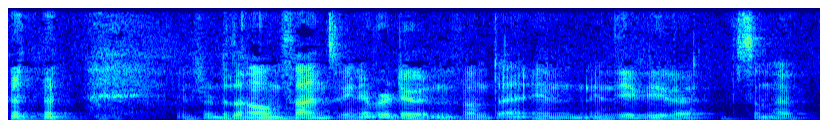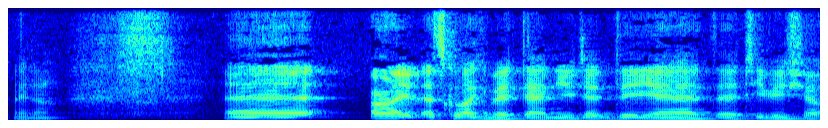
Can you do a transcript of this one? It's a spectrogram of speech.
in front of the home fans. We never do it in front uh, in in the Aviva somehow. I know. Uh, all right, let's go back a bit. Then you did the uh, the TV show,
